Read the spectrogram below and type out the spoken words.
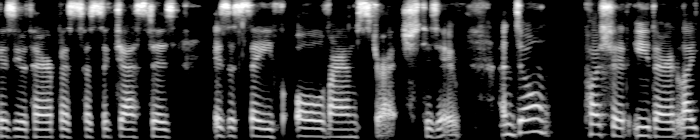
physiotherapist has suggested is a safe all round stretch to do. And don't push it either. Like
